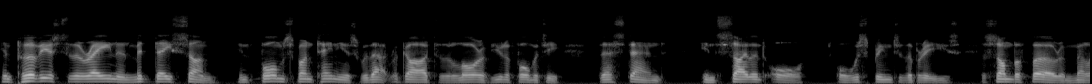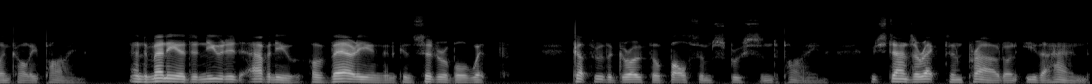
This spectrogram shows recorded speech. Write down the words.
impervious to the rain and midday sun, in form spontaneous without regard to the law of uniformity, there stand, in silent awe, or whispering to the breeze, the sombre fir and melancholy pine, and many a denuded avenue of varying and considerable width cut through the growth of balsam, spruce, and pine, which stands erect and proud on either hand,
